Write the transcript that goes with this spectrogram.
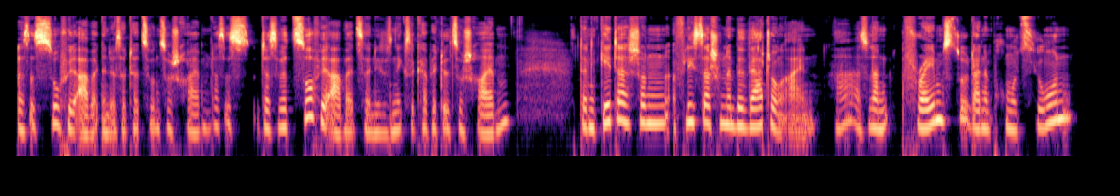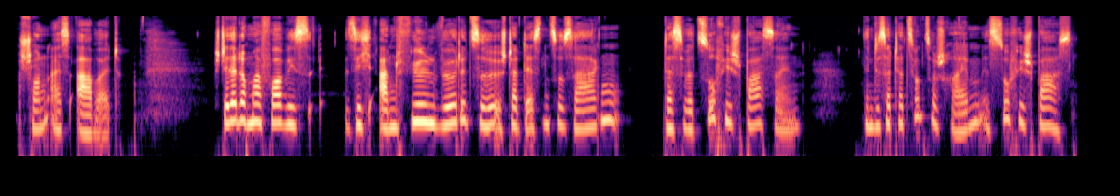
das ist so viel Arbeit, eine Dissertation zu schreiben, das ist, das wird so viel Arbeit sein, dieses nächste Kapitel zu schreiben, dann geht da schon, fließt da schon eine Bewertung ein. Ja? Also dann framest du deine Promotion schon als Arbeit. Stell dir doch mal vor, wie es sich anfühlen würde, zu, stattdessen zu sagen, das wird so viel Spaß sein. Eine Dissertation zu schreiben ist so viel Spaß.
